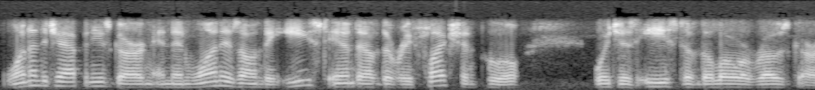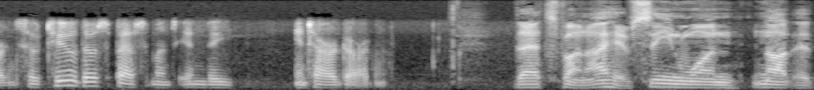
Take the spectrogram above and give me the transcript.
one in the Japanese garden, and then one is on the east end of the reflection pool, which is east of the lower rose garden. So two of those specimens in the entire garden. That's fun. I have seen one not at,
